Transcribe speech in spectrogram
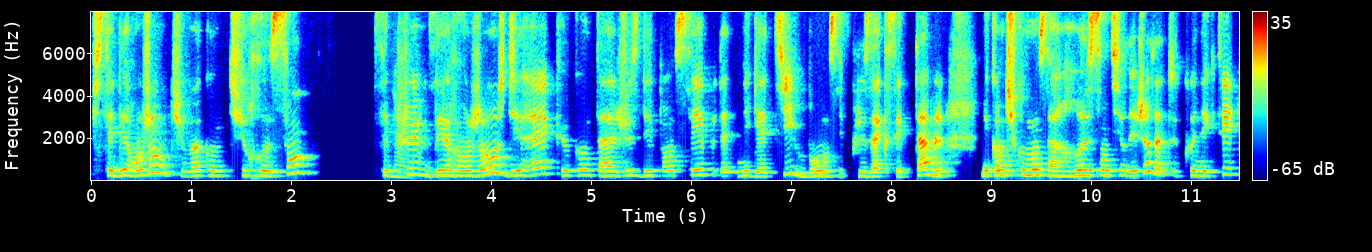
Puis c'est dérangeant, tu vois, comme tu ressens, c'est plus dérangeant, je dirais, que quand tu as juste des pensées peut-être négatives. Bon, c'est plus acceptable. Mais quand tu commences à ressentir des choses, à te connecter,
